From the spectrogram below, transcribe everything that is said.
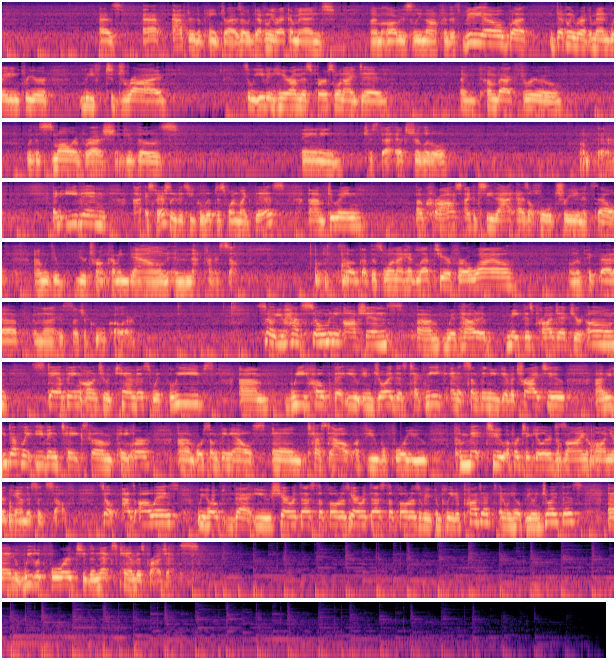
as after the paint dries. I would definitely recommend, I'm obviously not for this video, but definitely recommend waiting for your leaf to dry So even here on this first one I did, I can come back through with a smaller brush and give those veining just that extra little there. And even, uh, especially this eucalyptus one like this, um, doing across, I could see that as a whole tree in itself um, with your, your trunk coming down and then that kind of stuff. So I've got this one I had left here for a while. I'm gonna pick that up and that is such a cool color. So you have so many options um, with how to make this project your own, stamping onto a canvas with leaves. Um, we hope that you enjoyed this technique and it's something you give a try to. Um, you can definitely even take some paper um, or something else and test out a few before you commit to a particular design on your canvas itself. So as always, we hope that you share with us the photos, share with us the photos of your completed project, and we hope you enjoyed this. And we look forward to the next Canvas projects.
